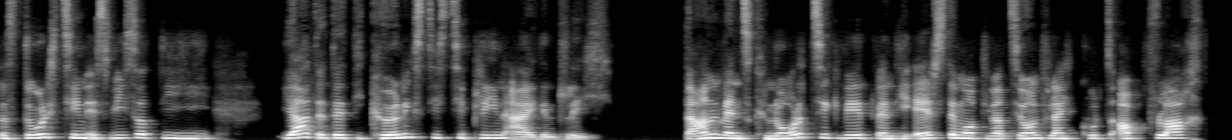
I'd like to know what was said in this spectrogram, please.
das Durchziehen ist wie so die, ja, die, die Königsdisziplin eigentlich. Dann, wenn es knorzig wird, wenn die erste Motivation vielleicht kurz abflacht,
